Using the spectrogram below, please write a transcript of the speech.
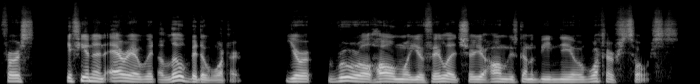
First, if you're in an area with a little bit of water, your rural home or your village or your home is going to be near a water source.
